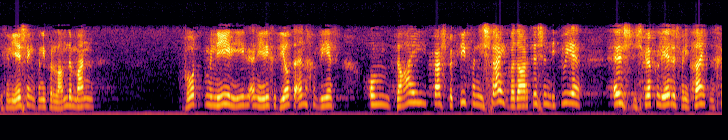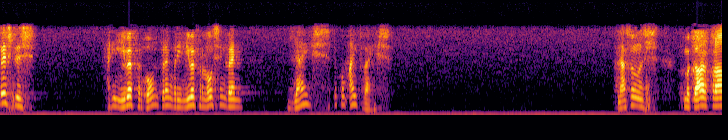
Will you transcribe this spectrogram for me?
Die genesing van die verlamde man word op 'n manier hier in hierdie gedeelte ingeweef om daai perspektief van die stryd wat daar tussen die twee is, die skrifgeleerdes van die tyd en Christus wat die nuwe verbond bring, wat die nuwe verlossing bring, juis te kom uitwys. Nou sou ons mekaar vra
